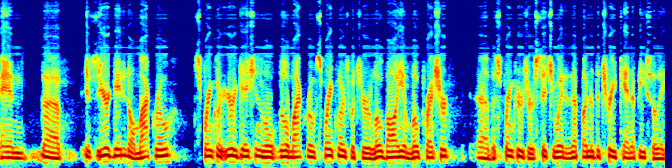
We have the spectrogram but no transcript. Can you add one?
And uh, it's irrigated on micro sprinkler irrigation, little, little micro sprinklers, which are low volume, low pressure. Uh, the sprinklers are situated up under the tree canopy, so they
